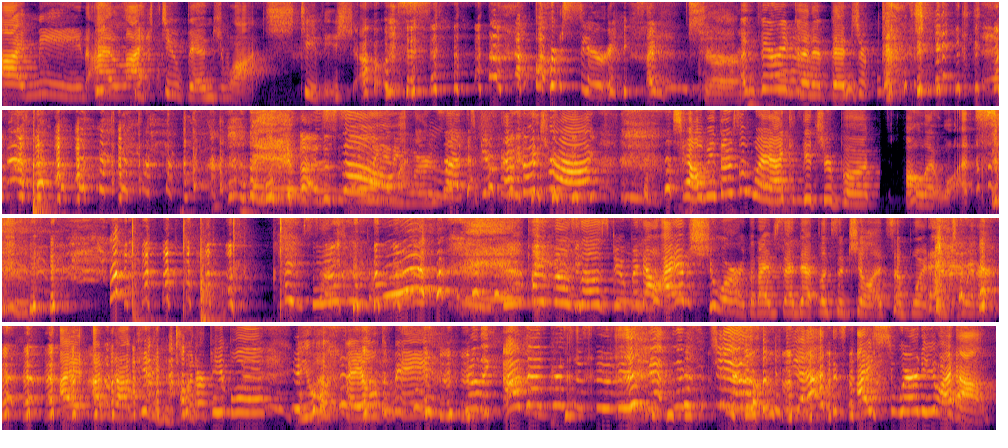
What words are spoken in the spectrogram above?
I mean, I like to binge watch TV shows or series. I'm Sure. I'm very good at binge. God, uh, this is So, only getting worse. let's get back on track. Tell me there's a way I can get your book all at once. I'm so I feel so stupid now. I am sure that I've said Netflix and chill at some point on Twitter. I, I'm not kidding. Twitter people, you have failed me. You're like, I love Christmas movies, Netflix and chill. Yes, I swear to you, I have.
